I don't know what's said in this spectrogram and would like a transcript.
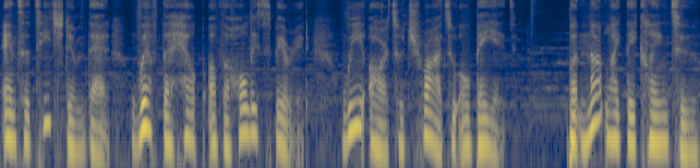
and to teach them that with the help of the Holy Spirit, we are to try to obey it, but not like they claim to,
